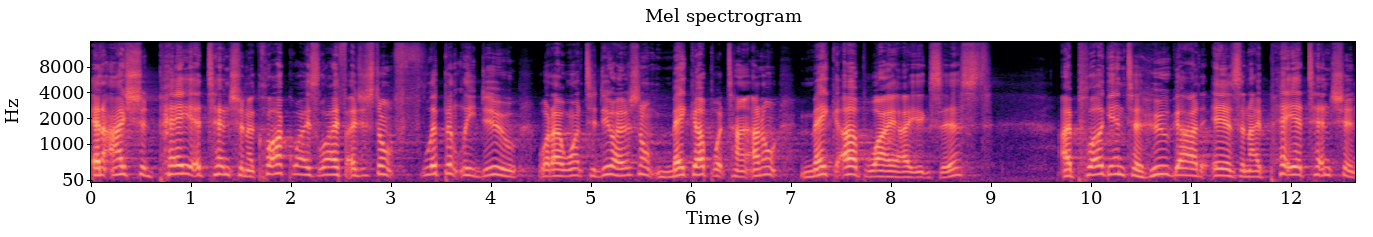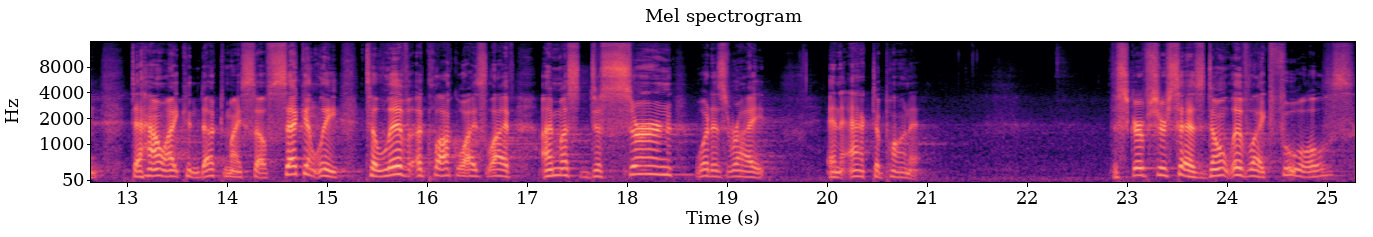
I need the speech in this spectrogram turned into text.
And I should pay attention. A clockwise life, I just don't flippantly do what I want to do. I just don't make up what time, I don't make up why I exist. I plug into who God is and I pay attention to how I conduct myself. Secondly, to live a clockwise life, I must discern what is right and act upon it. The scripture says, Don't live like fools,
